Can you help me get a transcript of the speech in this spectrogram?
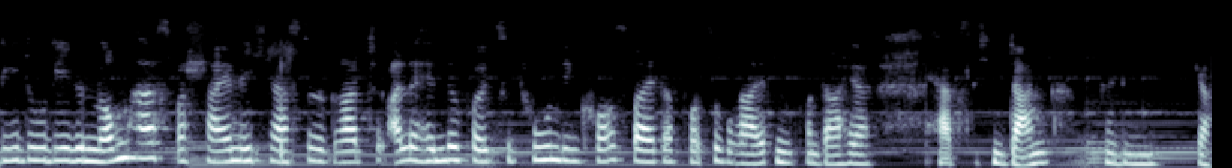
die du dir genommen hast. Wahrscheinlich hast du gerade alle Hände voll zu tun, den Kurs weiter vorzubereiten. Von daher herzlichen Dank für die, ja,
